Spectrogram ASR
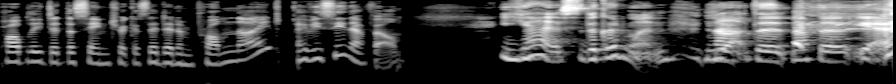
probably did the same trick as they did in Prom Night. Have you seen that film? yes the good one not the not the yeah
